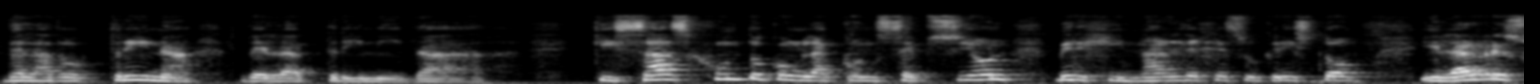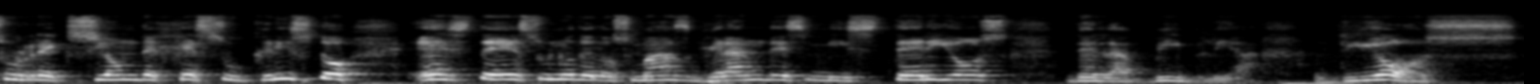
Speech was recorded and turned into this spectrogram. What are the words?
de la doctrina de la Trinidad. Quizás junto con la concepción virginal de Jesucristo y la resurrección de Jesucristo, este es uno de los más grandes misterios de la Biblia. Dios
